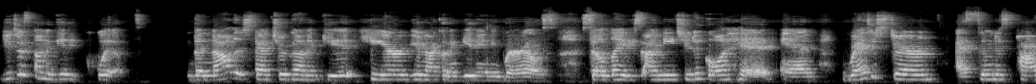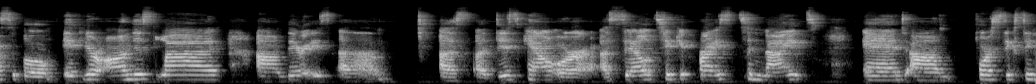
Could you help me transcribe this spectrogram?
you're just going to get equipped. The knowledge that you're going to get here, you're not going to get anywhere else. So, ladies, I need you to go ahead and register as soon as possible. If you're on this live, um, there is um, a, a discount or a sale ticket price tonight. And um, for $69.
